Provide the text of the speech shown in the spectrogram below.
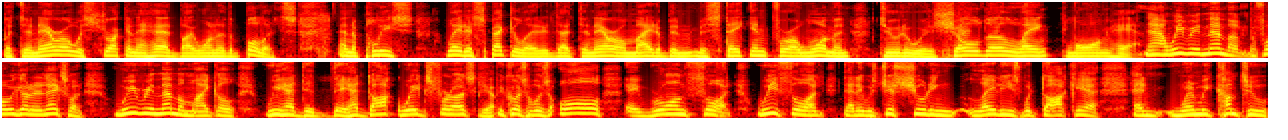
but Denaro was struck in the head by one of the bullets, and the police later speculated that Denaro might have been mistaken for a woman due to his shoulder length long hair. Now we remember before we go to the next one, we remember Michael. We had to, they had dark wigs for us Yep. because it was all a wrong thought. We thought that it was just shooting ladies with dark hair, and when we come to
